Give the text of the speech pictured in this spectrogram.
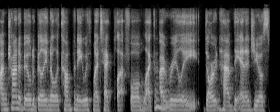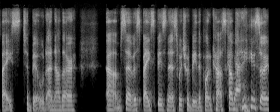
I'm trying to build a billion dollar company with my tech platform. Like, mm-hmm. I really don't have the energy or space to build another um, service based business, which would be the podcast company. Yeah. So,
